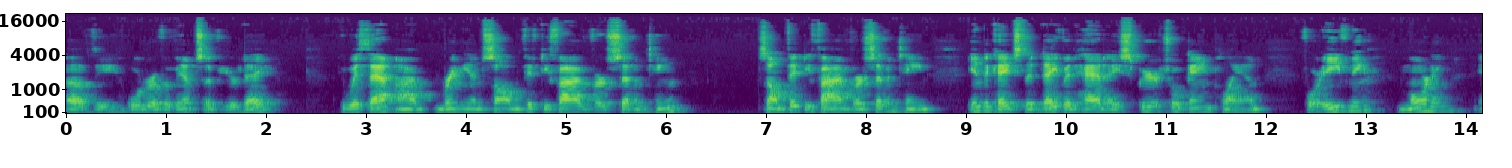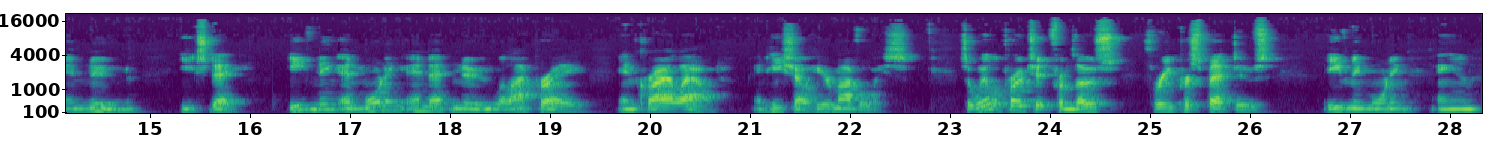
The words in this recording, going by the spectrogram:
of the order of events of your day. With that, I bring in Psalm 55, verse 17. Psalm 55, verse 17 indicates that David had a spiritual game plan for evening, morning, and noon each day. Evening and morning and at noon will I pray and cry aloud, and he shall hear my voice. So we'll approach it from those three perspectives evening, morning, and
